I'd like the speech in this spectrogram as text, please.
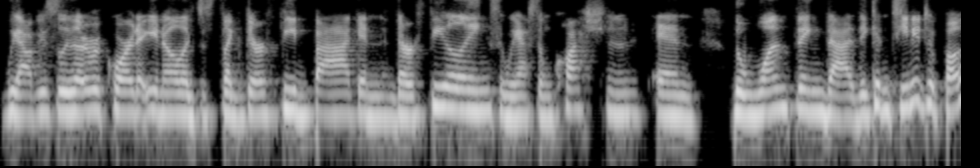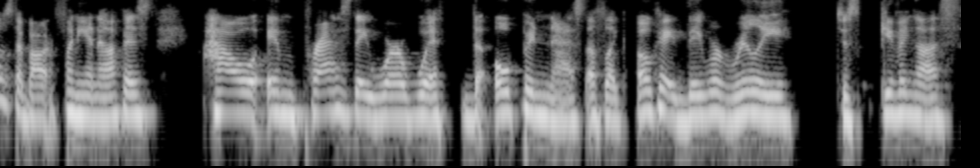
we obviously let record it, you know, like just like their feedback and their feelings. And we asked them questions. And the one thing that they continue to post about, funny enough, is how impressed they were with the openness of like, okay, they were really just giving us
